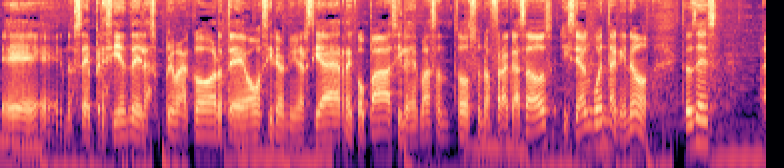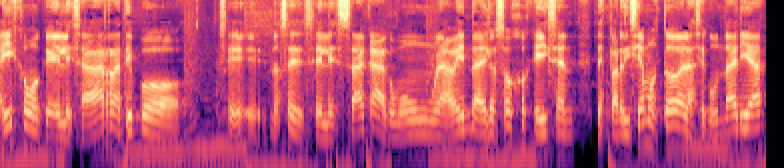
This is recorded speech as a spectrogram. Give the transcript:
eh, no sé, presidente de la Suprema Corte, vamos a ir a universidades recopadas y los demás son todos unos fracasados y se dan cuenta que no. Entonces, ahí es como que les agarra tipo no sé, se les saca como una venda de los ojos que dicen desperdiciamos toda la secundaria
